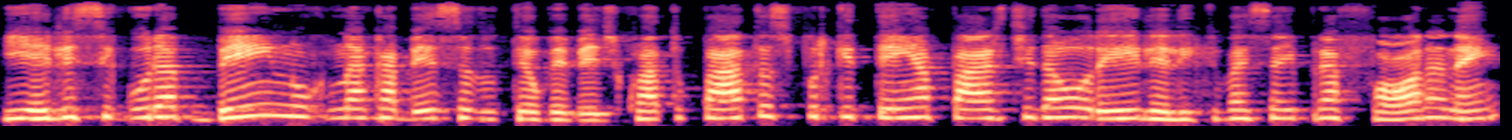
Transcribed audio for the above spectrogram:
E ele segura bem no, na cabeça do teu bebê de quatro patas, porque tem a parte da orelha ali que vai sair para fora, né?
